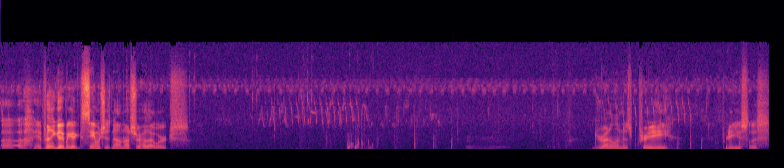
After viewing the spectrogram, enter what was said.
Uh, apparently you make like sandwiches now. I'm not sure how that works. Adrenaline is pretty, pretty useless.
